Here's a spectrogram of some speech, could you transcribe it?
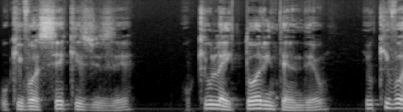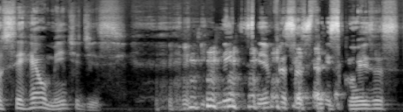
o que você quis dizer, o que o leitor entendeu e o que você realmente disse. e nem sempre essas três coisas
